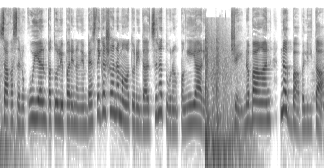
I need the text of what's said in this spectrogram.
Sa kasalukuyan, patuloy pa rin ang investigasyon ng mga otoridad sa naturang pangyayari. Jay Nabangan, Nagbabalita.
